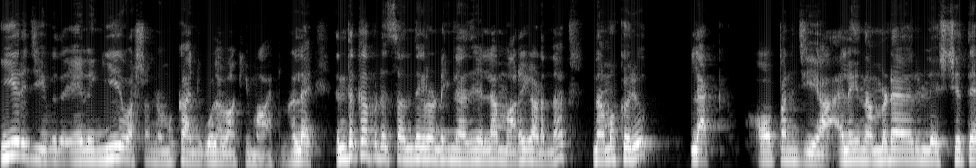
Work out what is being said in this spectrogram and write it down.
ഈ ഒരു ജീവിതം അല്ലെങ്കിൽ ഈ വർഷം നമുക്ക് അനുകൂലമാക്കി മാറ്റണം അല്ലേ? എന്തൊക്കെ പ്രതിസന്ധികളുണ്ടെങ്കിൽ അതിനെല്ലാം മറികടന്ന് നമുക്കൊരു ലക്ക് ഓപ്പൺ ചെയ്യുക അല്ലെങ്കിൽ നമ്മുടെ ഒരു ലക്ഷ്യത്തെ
